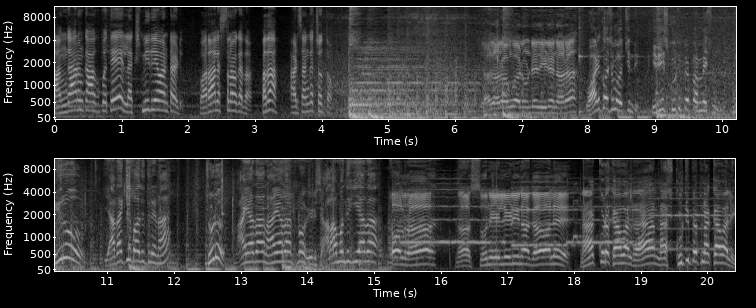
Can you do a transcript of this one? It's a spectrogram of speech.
బంగారం కాకపోతే లక్ష్మీదేవి అంటాడు. వరాలు ఇస్తున్నావు కదా. పదా ఆడి సంగతి చూద్దాం. యాదారాం గారు ఉండేది ఈడేనారా వాడి కోసమే వచ్చింది. ఇది స్కూటీ పేపర్ అమ్మేసింది. మీరు యాదాకి బాధితులేనా? చూడు నా యాదా నా యాదా అంటున్నావు. వీడు చాలా మందికి యాదా. కావాలరా? నా సోనీ ఎల్ఈడి నాకు కావాలి. నాకు కూడా కావాలిరా? నా స్కూటీ పేపర్ నాకు కావాలి.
